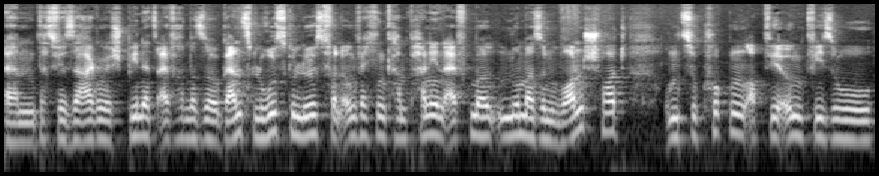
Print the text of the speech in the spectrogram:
ähm, dass wir sagen, wir spielen jetzt einfach mal so ganz losgelöst von irgendwelchen Kampagnen einfach mal nur mal so ein One-Shot, um zu gucken, ob wir irgendwie so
